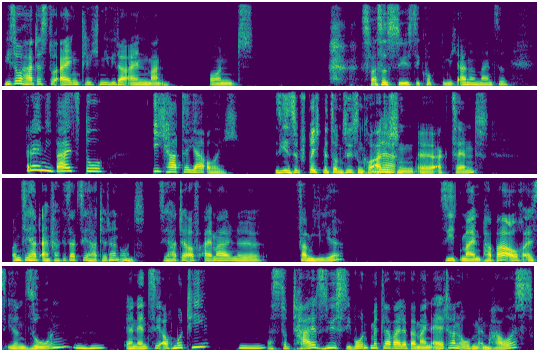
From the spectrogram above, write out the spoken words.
wieso hattest du eigentlich nie wieder einen Mann? Und es war so süß, sie guckte mich an und meinte, Vreni, weißt du, ich hatte ja euch. Sie spricht mit so einem süßen kroatischen ja. äh, Akzent. Und sie hat einfach gesagt, sie hatte dann uns. Sie hatte auf einmal eine Familie, sieht meinen Papa auch als ihren Sohn. Mhm. Er nennt sie auch Mutti. Mhm. Das ist total süß. Sie wohnt mittlerweile bei meinen Eltern oben im Haus.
